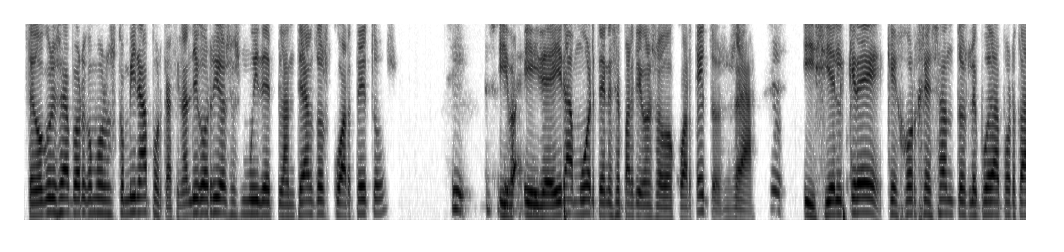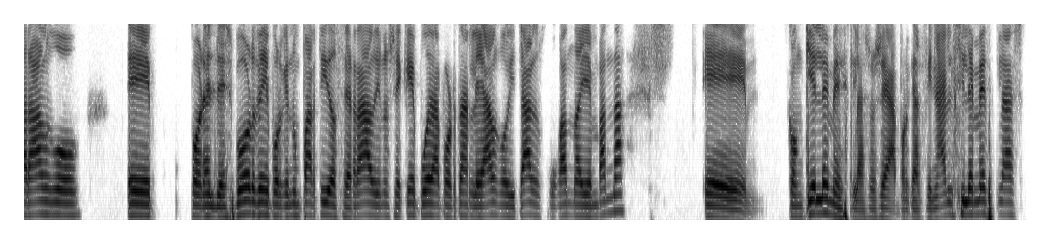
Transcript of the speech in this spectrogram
Tengo curiosidad por cómo los combina, porque al final Diego Ríos es muy de plantear dos cuartetos Sí, y, de ir a muerte en ese partido con esos dos cuartetos. O sea, y si él cree que Jorge Santos le puede aportar algo eh, por el desborde, porque en un partido cerrado y no sé qué puede aportarle algo y tal, jugando ahí en banda, eh, ¿con quién le mezclas? O sea, porque al final si le mezclas,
